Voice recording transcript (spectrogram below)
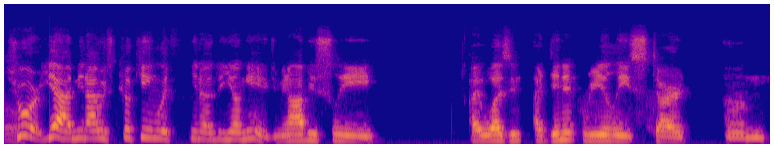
Cool. Sure. Yeah. I mean, I was cooking with, you know, the young age. I mean, obviously, I wasn't, I didn't really start um,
